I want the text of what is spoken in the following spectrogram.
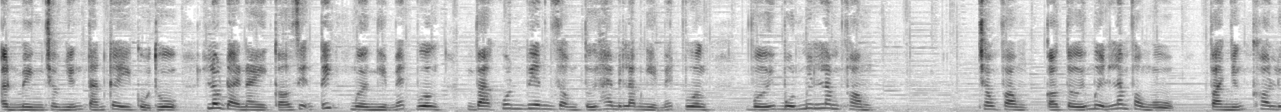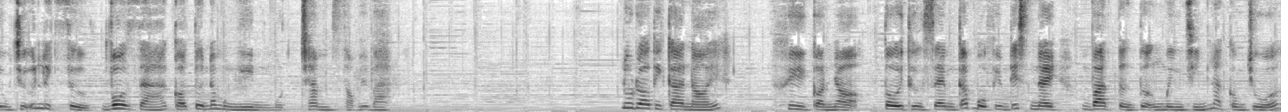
Ẩn mình trong những tán cây cổ thụ, lâu đài này có diện tích 10.000 m2 và khuôn viên rộng tới 25.000 m2 với 45 phòng. Trong phòng có tới 15 phòng ngủ và những kho lưu trữ lịch sử vô giá có từ năm 1163. Ludovica nói, khi còn nhỏ, tôi thường xem các bộ phim Disney và tưởng tượng mình chính là công chúa,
